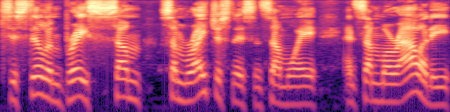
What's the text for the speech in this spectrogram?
to still embrace some some righteousness in some way and some morality,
